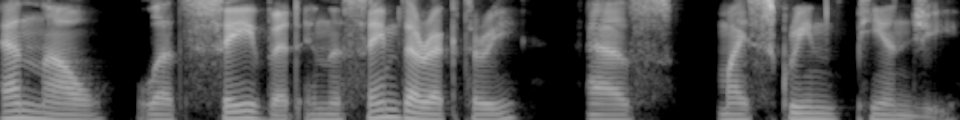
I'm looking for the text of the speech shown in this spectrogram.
And now let's save it in the same directory as my screen PNG.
